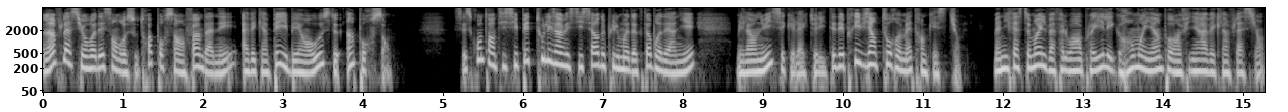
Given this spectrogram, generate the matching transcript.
l'inflation redescendre sous 3% en fin d'année avec un PIB en hausse de 1%. C'est ce qu'ont anticipé tous les investisseurs depuis le mois d'octobre dernier, mais l'ennui, c'est que l'actualité des prix vient tout remettre en question. Manifestement, il va falloir employer les grands moyens pour en finir avec l'inflation.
